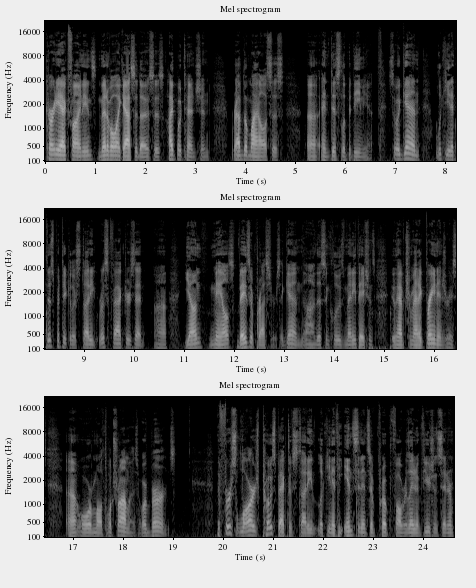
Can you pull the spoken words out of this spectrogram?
cardiac findings, metabolic acidosis, hypotension, rhabdomyolysis, uh, and dyslipidemia. So again, looking at this particular study, risk factors at uh, young males, vasopressors. Again, uh, this includes many patients who have traumatic brain injuries, uh, or multiple traumas, or burns. The first large prospective study looking at the incidence of propofol-related infusion syndrome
